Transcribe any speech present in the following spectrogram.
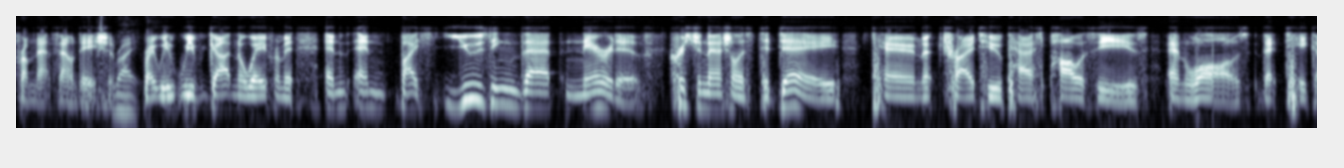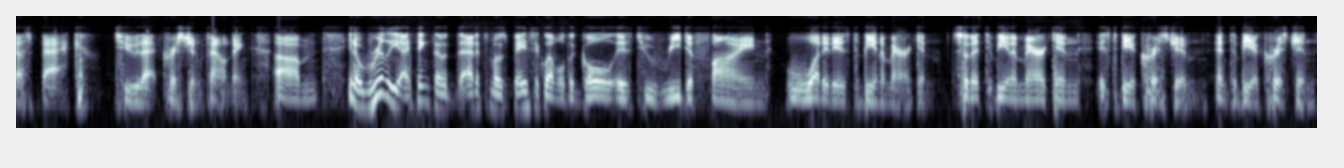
from that foundation. Right. Right. We we've gotten away from it. And and by using that narrative, Christian nationalists today can try to pass policies and laws that take us back to that Christian founding. Um, you know, really, I think that at its most basic level, the goal is to redefine what it is to be an American. So that to be an American is to be a Christian, and to be a Christian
